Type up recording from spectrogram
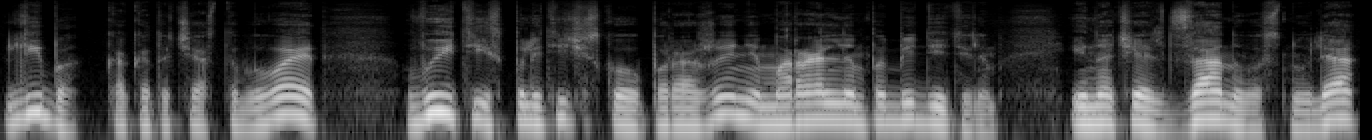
либо, как это часто бывает, выйти из политического поражения моральным победителем и начать заново с нуля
